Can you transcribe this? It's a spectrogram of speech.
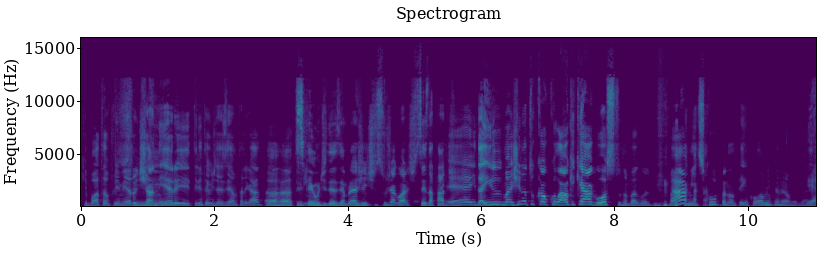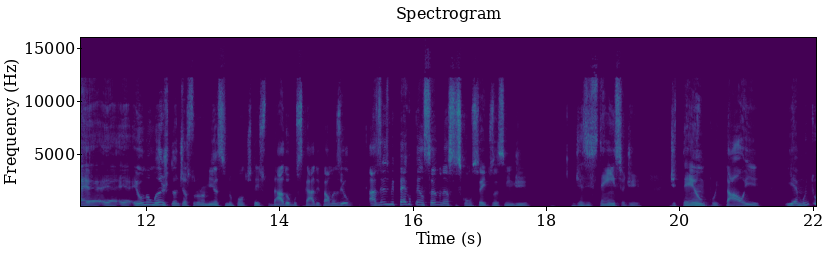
que bota o primeiro de Sim. janeiro e 31 de dezembro, tá ligado? Aham, 31 de dezembro e a gente surge agora, 6 da tarde. É, e daí imagina tu calcular o que que é agosto no bagulho. Ah, me desculpa, não tem como, entendeu? verdade. É, é, é, é, eu não manjo tanto de astronomia assim no ponto de ter estudado ou buscado e tal, mas eu às vezes me pego pensando nesses conceitos assim de, de existência, de, de tempo e tal, e, e é muito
